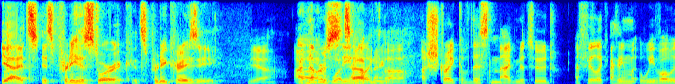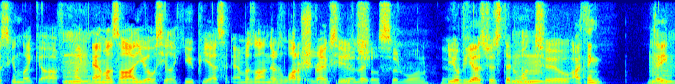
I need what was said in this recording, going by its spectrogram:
yeah, it's it's pretty historic. It's pretty crazy. Yeah, I've Uh, never what's seen happening? like a, a strike of this magnitude. I feel like I think we've always seen like uh, from like Amazon. You always see like UPS and Amazon. There's a lot of strikes. UPS usually. just did one. Yeah. UPS just did one too. I think they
